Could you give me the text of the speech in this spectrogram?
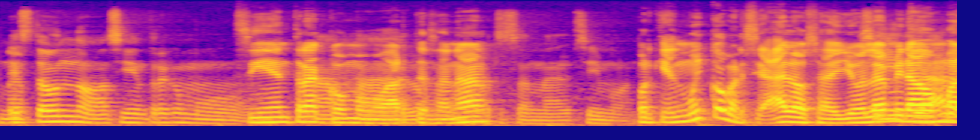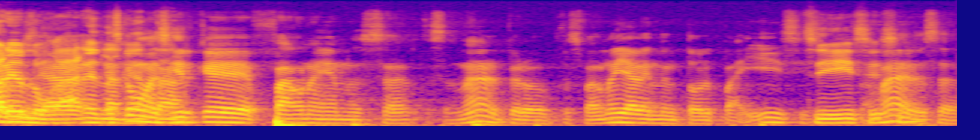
No. Stone no, sí entra como... Sí entra como artesanal. artesanal, Simón. Porque es muy comercial, o sea, yo la he Sí, mirado en varios pues ya, lugares. la Es como neta. decir que Fauna ya no es artesanal, pero pues Fauna ya vende en todo el país. y Sí, sí, sí. O sea,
